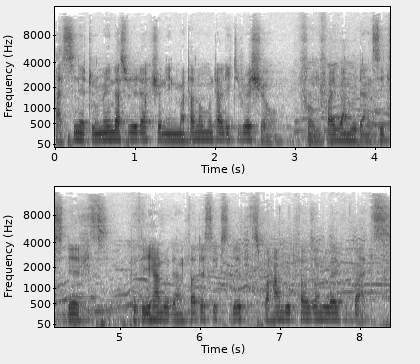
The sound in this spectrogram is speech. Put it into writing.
has seen a tremendous reduction in maternal mortality ratio from 506 deaths to 336 deaths per 100,000 live births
